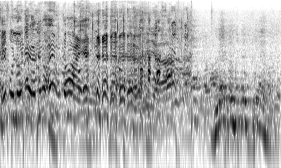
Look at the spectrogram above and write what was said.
Saya follow dia, tengok eh muka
